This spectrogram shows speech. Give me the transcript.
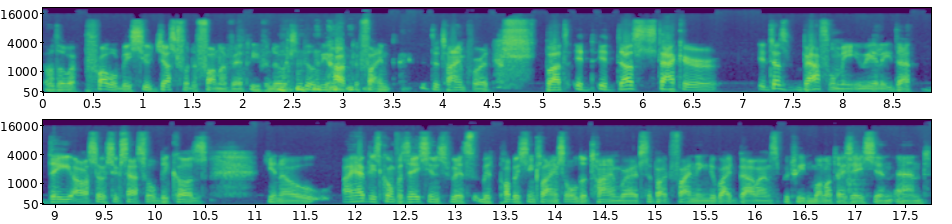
although I probably should just for the fun of it, even though it will be hard to find the time for it. But it, it does stacker it does baffle me really that they are so successful because you know i have these conversations with with publishing clients all the time where it's about finding the right balance between monetization and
